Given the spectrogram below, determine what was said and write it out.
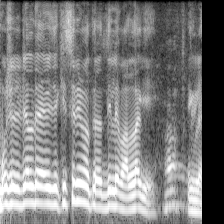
মুসুরি ডাল দিয়ে ওই যে খিচুড়ির মতো দিলে ভালো লাগে হ্যাঁ। এগুলা।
